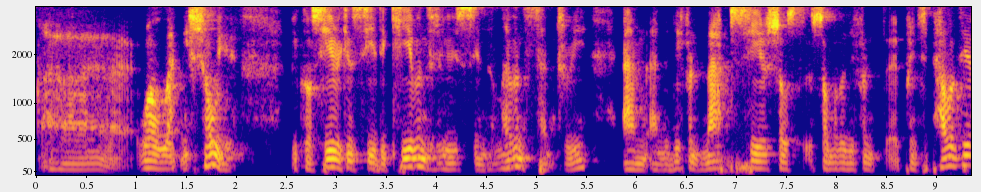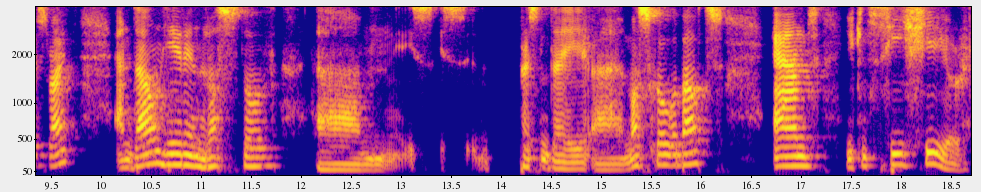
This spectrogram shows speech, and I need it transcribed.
Uh, well, let me show you, because here you can see the Kievan Rus in the 11th century, and, and the different maps here shows some of the different uh, principalities, right? And down here in Rostov um, is, is present day uh, Moscow about. And you can see here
